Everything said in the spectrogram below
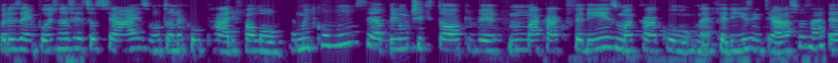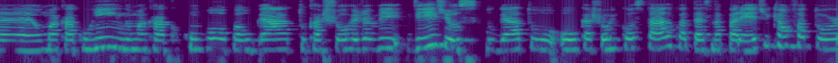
por exemplo, hoje nas redes sociais, voltando ao que o Pari falou, é muito comum você abrir um TikTok e ver um macaco feliz, um macaco, né, feliz, entre aspas, né? É, um macaco rindo, um macaco com roupa, o gato, o cachorro. Eu já vi vídeos do gato ou o cachorro encostado com a testa na parede, que é um fator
